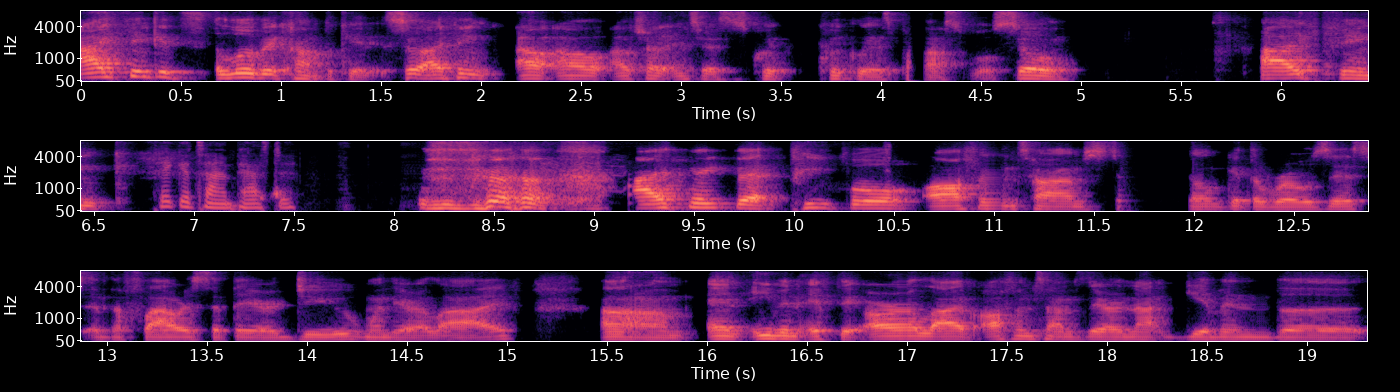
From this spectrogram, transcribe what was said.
I think it's a little bit complicated. So I think I'll I'll, I'll try to answer this as quick quickly as possible. So I think Take a time, Pastor. I think that people oftentimes don't get the roses and the flowers that they are due when they're alive. Um, and even if they are alive, oftentimes they are not given the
